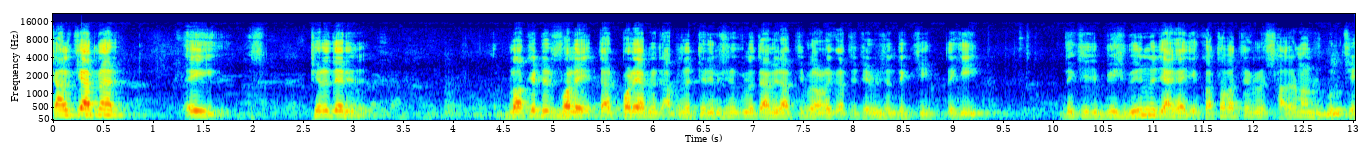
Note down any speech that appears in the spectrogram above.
কালকে আপনার এই ছেলেদের ব্লকেটের ফলে তারপরে আপনার, আপনাদের টেলিভিশনগুলোতে আমি রাত্রিবেলা অনেক রাত্রে টেলিভিশন দেখছি, দেখি। দেখছি যে বিভিন্ন জায়গায় যে কথাবার্তাগুলো সাধারণ মানুষ বলছে,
